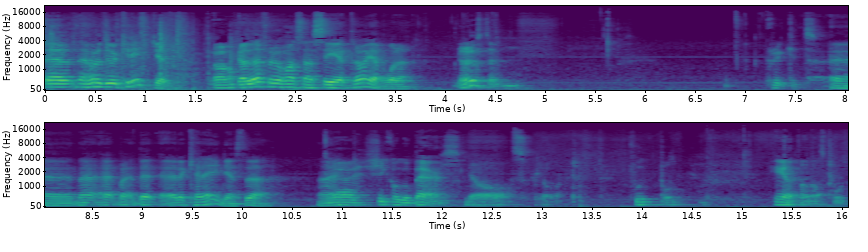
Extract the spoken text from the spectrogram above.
Eh, hör du cricket? Ja. Det är därför du har en sån C-tröja på den. Ja, just det. Cricket. Eh, nej, är det Canadiens det där? Nej. Ja, Chicago Bears. Ja, såklart. Fotboll. Helt annan sport.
